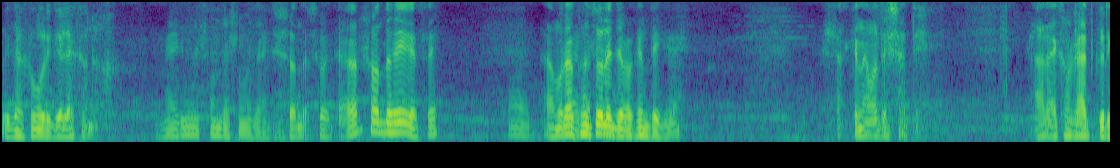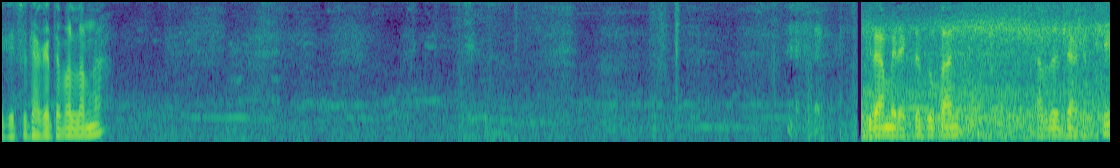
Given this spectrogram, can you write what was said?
ওই দেখো মুরগিগুলো এখনও। সন্ধ্যার সময় যায় সন্ধ্যার সময় যায়। এখন সন্ধ্যা হয়ে গেছে। হ্যাঁ আমরা এখন চলে যাব এখান থেকে। থাকেন আমাদের সাথে। আর এখন রাত করে কিছু দেখাতে পারলাম না। গ্রামের একটা দোকান। আপনাদের দেখাচ্ছি।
